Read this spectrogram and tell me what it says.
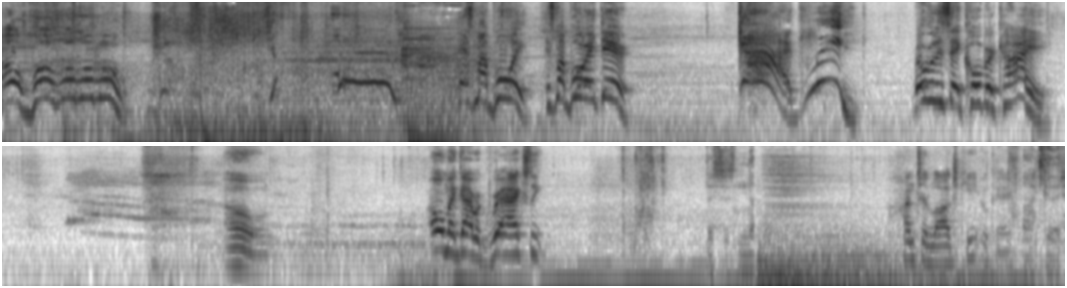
Oh, whoa, whoa, whoa, whoa! Oh! That's my boy! That's my boy right there! God, Lee! Bro really said Cobra Kai. Oh. Oh my god, we're actually This is not, Hunter Lodge Key? Okay. not good.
